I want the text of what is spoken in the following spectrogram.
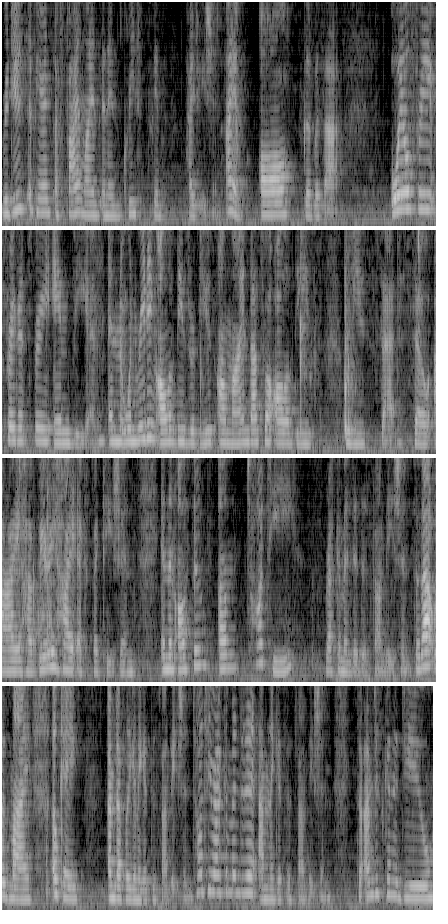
reduce appearance of fine lines and increase skin's hydration. I am all good with that. Oil-free, fragrance-free, and vegan. And when reading all of these reviews online, that's what all of these reviews said. So I have very high expectations. And then also, um, Tati recommended this foundation. So that was my, okay, I'm definitely gonna get this foundation. Tati recommended it, I'm gonna get this foundation. So I'm just gonna do,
